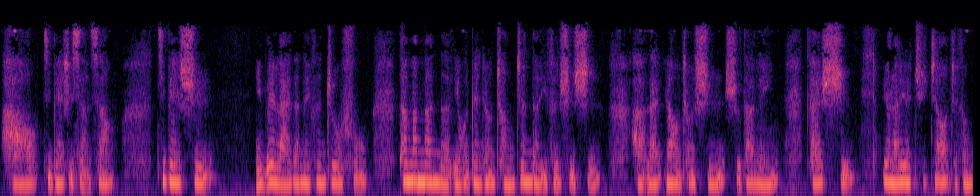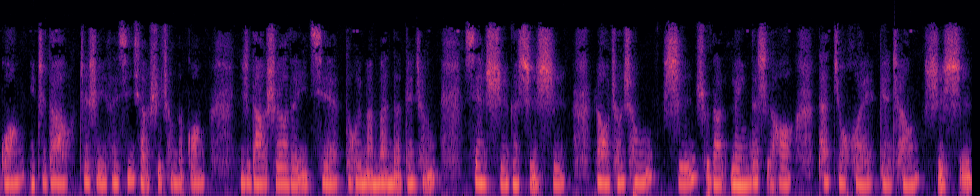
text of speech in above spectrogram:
好，即便是想象，即便是。你未来的那份祝福，它慢慢的也会变成成真的一份事实。好，来，让我从十数到零，开始越来越聚焦这份光。你知道，这是一份心想事成的光。你知道，所有的一切都会慢慢的变成现实跟事实。让我从从十数到零的时候，它就会变成事实，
